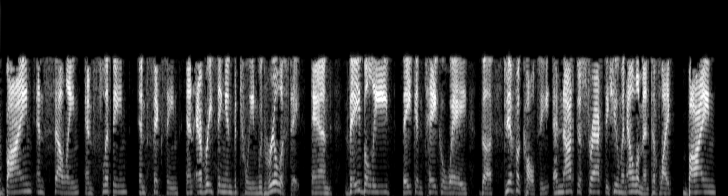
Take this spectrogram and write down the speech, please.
buying and selling and flipping and fixing and everything in between with real estate. And they believe they can take away the difficulty and not distract the human element of like buying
